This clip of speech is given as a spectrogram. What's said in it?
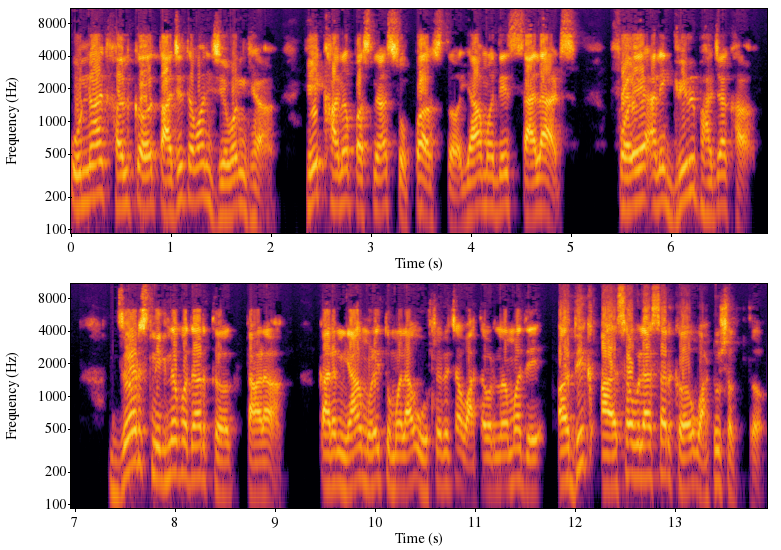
उन्हाळ्यात हलकं ताजेतवान जेवण घ्या. हे खाणं पसण्यास सोपं असतं. यामध्ये सॅलॅड्स फळे आणि ग्रिल भाज्या खा. जर स्निग्ध पदार्थ टाळा. कारण यामुळे तुम्हाला उष्णतेच्या वातावरणामध्ये अधिक आळसवल्यासारखं वाटू शकतं.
